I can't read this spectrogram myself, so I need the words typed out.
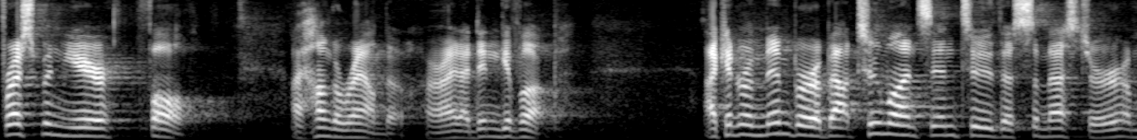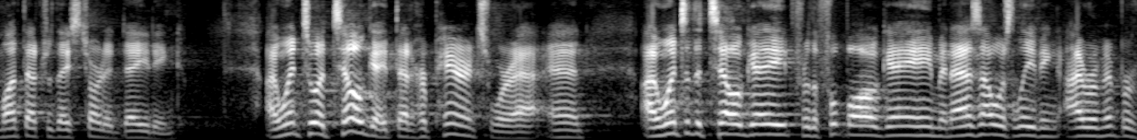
Freshman year, fall. I hung around though, all right? I didn't give up. I can remember about two months into the semester, a month after they started dating, I went to a tailgate that her parents were at. And I went to the tailgate for the football game. And as I was leaving, I remember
